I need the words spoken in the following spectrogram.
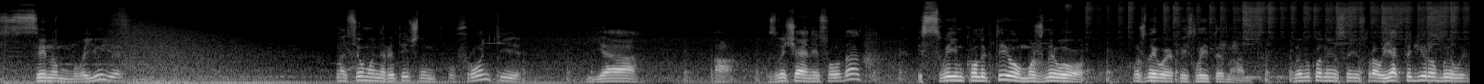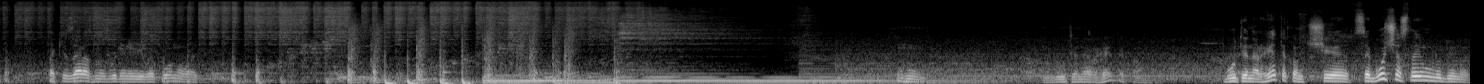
з сином воює. На цьому енергетичному фронті я а, звичайний солдат із своїм колективом, можливо, можливо, якийсь лейтенант. Ми виконуємо свою справу. Як тоді робили, так і зараз ми будемо її виконувати. Мгм. Бути енергетиком. Бути енергетиком чи це бути щасливим людиною.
